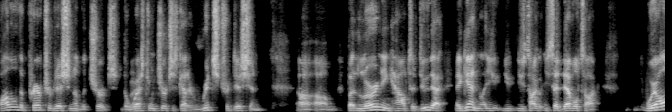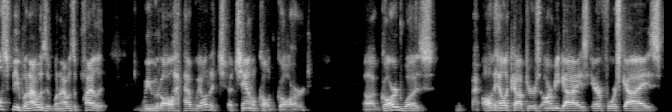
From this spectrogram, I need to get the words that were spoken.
follow the prayer tradition of the church. The right. Western church has got a rich tradition. Uh, um, but learning how to do that again, you, you, you talk, you said devil talk. We all speak. When I was when I was a pilot, we would all have we all had a, a channel called Guard. Uh, Guard was all the helicopters, Army guys, Air Force guys,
